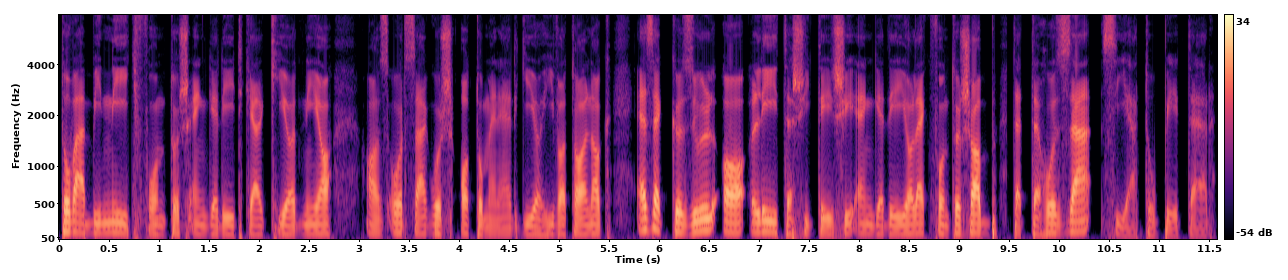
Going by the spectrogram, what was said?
további négy fontos engedélyt kell kiadnia az Országos Atomenergia Hivatalnak. Ezek közül a létesítési engedély a legfontosabb, tette hozzá Szijjátó Péter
